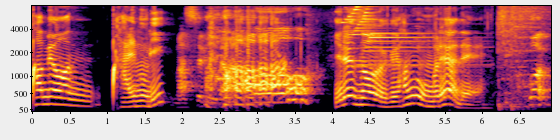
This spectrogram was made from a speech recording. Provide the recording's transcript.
화면 갈무리? 맞습니다. 오. 이래서 그 한국 공부를 해야 돼. 9번.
